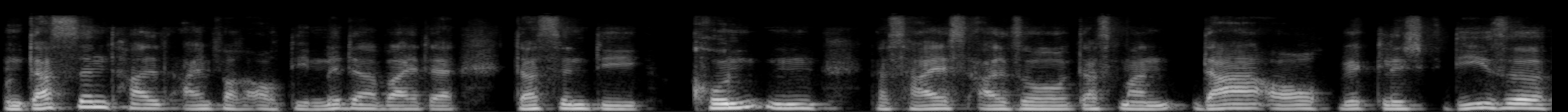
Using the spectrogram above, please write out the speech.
Und das sind halt einfach auch die Mitarbeiter, das sind die Kunden. Das heißt also, dass man da auch wirklich diese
